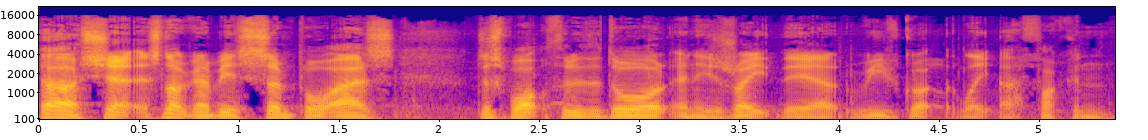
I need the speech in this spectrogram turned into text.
Oh shit, it's not going to be as simple as just walk through the door and he's right there. We've got like a fucking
